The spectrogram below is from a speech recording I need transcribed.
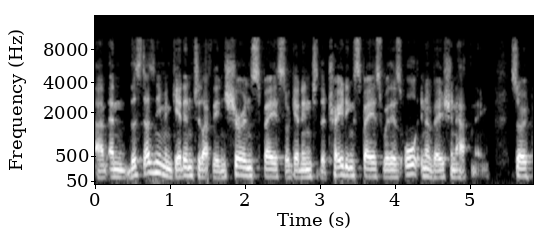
Um, and this doesn't even get into like the insurance space or get into the trading space where there's all innovation happening. So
